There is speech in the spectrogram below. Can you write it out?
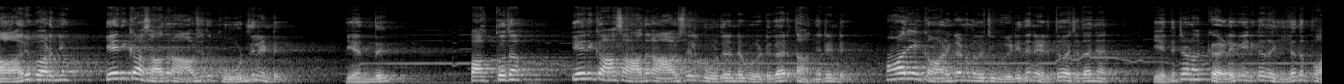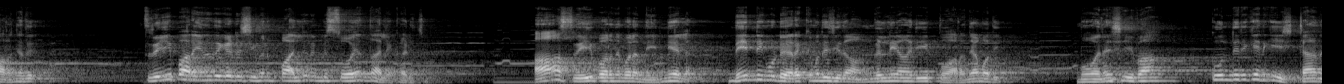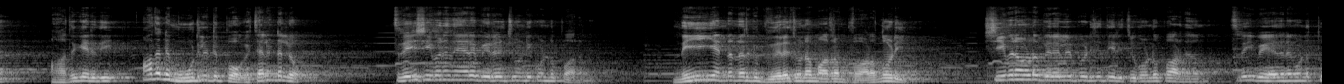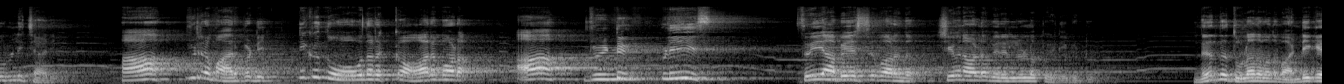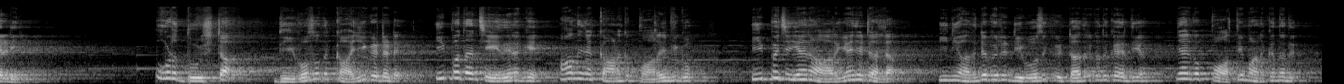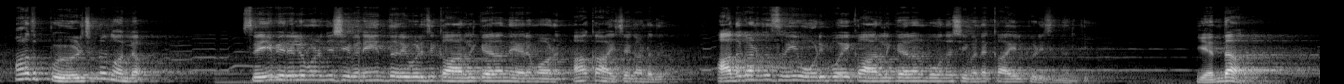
ആര് പറഞ്ഞു? എനിക്ക് ആ സാധനം ആവശ്യത്തിൽ കൂടുതലുണ്ട്. എന്ത്? പക്വത. എനിക്ക് ആ സാധനം ആവശ്യത്തിൽ കൂടുതൽ എന്റെ വീട്ടുകാർ തന്നിട്ടുണ്ട്. ആരെയും കാണിക്കണമെന്ന് വെച്ച് വീട്ടിൽ തന്നെ എടുത്തു വെച്ചതാ ഞാൻ. എന്നിട്ടാണ് ആ കിളവി എനിക്കത് ഇല്ലെന്ന് പറഞ്ഞത്. സ്ത്രീ പറയുന്നത് കേട്ട് ശിവൻ പല്ലിറിമ്പി സ്വയം തലക്കടിച്ചു. ആ സ്ത്രീ പറഞ്ഞ പോലെ നിന്നെയല്ല. നിന്നെ ഇങ്ങോട്ട് ഇറക്കുമതി ചെയ്ത അങ്കിളിനെ ആരി പറഞ്ഞാൽ മതി. മോനെ ശിവ കുന്തിരിക്ക് എനിക്ക് ഇഷ്ടമാണ് അത് കരുതി അതെന്റെ മൂടിലിട്ട് പുകച്ചാലുണ്ടല്ലോ. സ്ത്രീ ശിവന് നേരെ വിരൽ ചൂണ്ടിക്കൊണ്ട് പറഞ്ഞു നീ എന്റെ നേർക്ക് വിരൽ ചൂണ്ടാൻ മാത്രം വളർന്നോടി. ശിവൻ അവളുടെ വിരലിൽ പിടിച്ച് തിരിച്ചുകൊണ്ട് പറഞ്ഞതും സ്ത്രീ വേദന കൊണ്ട് തുള്ളിച്ചാടി. ആ വിട മാരപ്പട്ടി നിനക്ക് നോവ് കാലമാടാ. ആ വിട് പ്ലീസ്. സ്ത്രീ അപേക്ഷിച്ച് പറഞ്ഞു ശിവൻ അവളുടെ വിരലിലുള്ള പിടി കിട്ടു നിന്ന് തുള്ളാതെ വന്ന് വണ്ടി കയറി ഓടെ ദുഷ്ട ദിവസം ഒന്ന് കൈ കെട്ടിട്ട്. ഇപ്പൊ താൻ ചെയ്തതിനൊക്കെ അന്ന് ഞാൻ കണക്ക് പറയിപ്പിക്കും. ഇപ്പൊ ചെയ്യാൻ അറിയാഞ്ഞിട്ടല്ല. ഇനി അതിന്റെ പേരിൽ ഡിവോഴ്സ് കിട്ടാതിരിക്കുന്ന കരുതിയ ഞാനിപ്പോ പത്തി മണക്കുന്നത്. അവനത് പേടിച്ചിട്ടൊന്നുമല്ല. ശ്രീ വിരൽ മുഴിഞ്ഞ് ശിവനെയും തെറി വിളിച്ച് കാറിൽ കയറാൻ നേരമാണ് ആ കാഴ്ച കണ്ടത്. അത് കണ്ടത് ശ്രീ ഓടിപ്പോയി കാറിൽ കയറാൻ പോകുന്ന ശിവന്റെ കയ്യിൽ പിടിച്ചു നിർത്തി. എന്താ?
